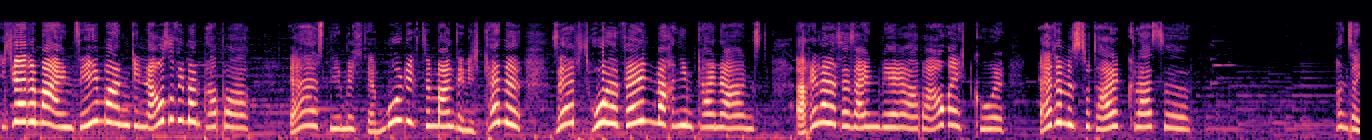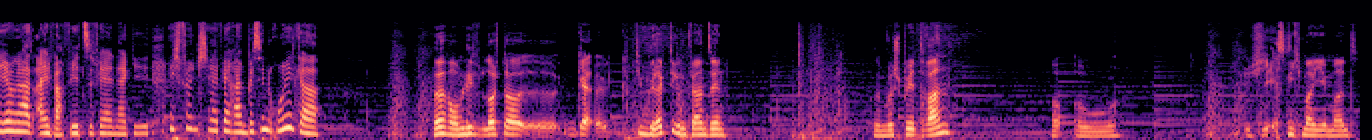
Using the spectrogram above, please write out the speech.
Ich werde mal ein Seemann, genauso wie mein Papa. Er ist nämlich der mutigste Mann, den ich kenne. Selbst hohe Wellen machen ihm keine Angst. Arena, dass er sein wäre, aber auch echt cool. Adam ist total klasse. Unser Junge hat einfach viel zu viel Energie. Ich wünschte, er wäre ein bisschen ruhiger. Hä, warum lief, läuft da äh, Team Galactic im Fernsehen? Sind wir spät dran? Oh oh. Hier ist nicht mal jemand.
